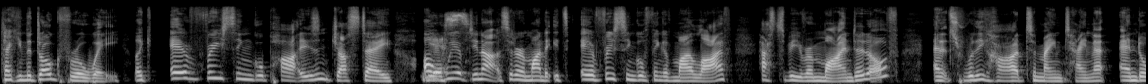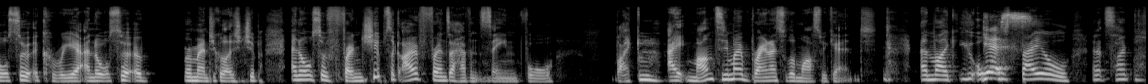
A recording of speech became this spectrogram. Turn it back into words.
Taking the dog for a wee, like every single part. It isn't just a, oh, Yes. we have dinner, set a reminder. It's every single thing of my life has to be reminded of. And it's really hard to maintain that and also a career and also a romantic relationship and also friendships. Like I have friends I haven't seen for like Mm. eight months. In my brain, I saw them last weekend. And like you always Yes. fail. And it's like, oh,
